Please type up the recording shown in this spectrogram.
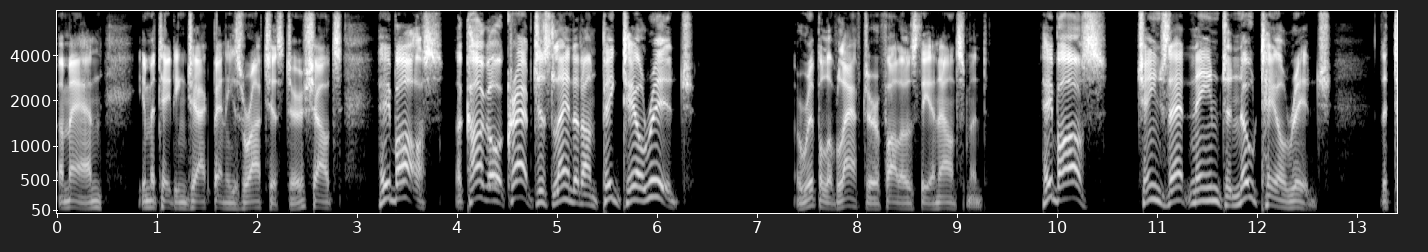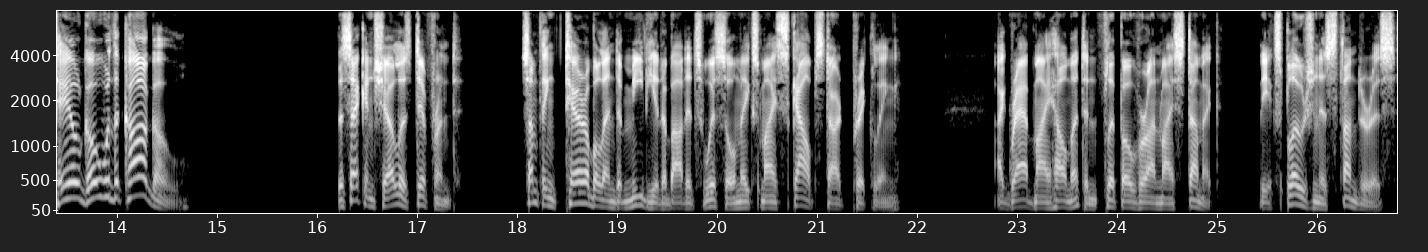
A man, imitating Jack Benny's Rochester, shouts, Hey, boss, a cargo of crap just landed on Pigtail Ridge. A ripple of laughter follows the announcement. Hey, boss, change that name to No Tail Ridge. The tail go with the cargo. The second shell is different. Something terrible and immediate about its whistle makes my scalp start prickling. I grab my helmet and flip over on my stomach. The explosion is thunderous.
